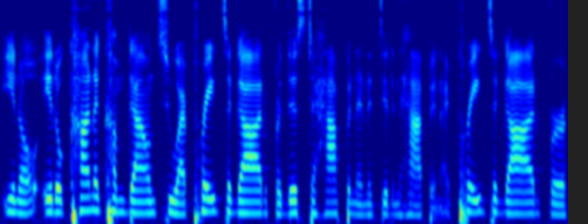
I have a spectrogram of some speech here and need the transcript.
you know, it'll kind of come down to I prayed to God for this to happen and it didn't happen. I prayed to God for,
